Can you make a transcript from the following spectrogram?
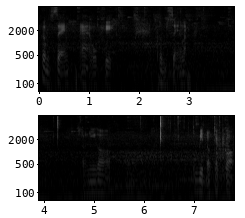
เพิ่มแสง อ่า โอเค เพิ่มแสงละ ตอนนี้ก็บิดออกจากกรอบ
